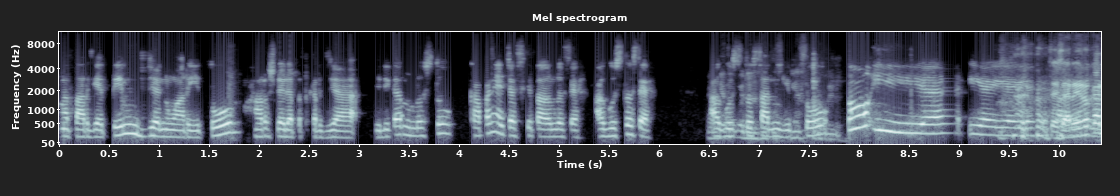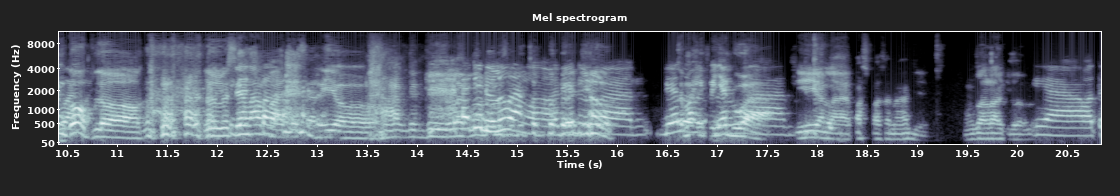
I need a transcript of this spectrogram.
ngetargetin Januari itu harus udah dapat kerja. Jadi kan lulus tuh kapan ya Ces kita lulus ya? Agustus ya? Agustusan gitu. Oh iya, iya iya iya. Cesario kan goblok. Lulusnya lama. Cesario. Gila. Dia gua duluan loh, dia duluan. Dia Cuma lulus IP-nya dua. Iyalah, pas-pasan aja. Enggak lah gila. lu. Iya, waktu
